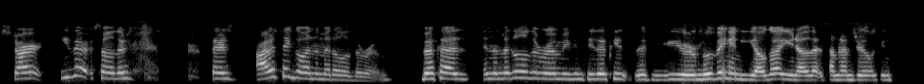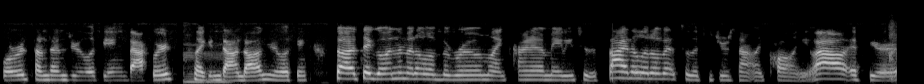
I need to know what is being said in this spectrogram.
start either so there's there's I would say go in the middle of the room because in the middle of the room you can see the piece if you're moving in yoga you know that sometimes you're looking forward sometimes you're looking backwards mm-hmm. like in mm-hmm. down dog you're looking so i'd say go in the middle of the room like kind of maybe to the side a little bit so the teacher's not like calling you out if you're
